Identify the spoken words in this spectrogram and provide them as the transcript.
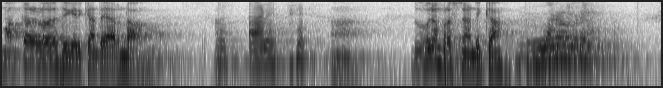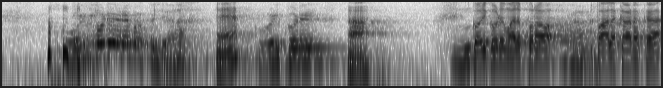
മക്കളുള്ളവരെ സ്വീകരിക്കാൻ തയ്യാറുണ്ടോ? ആണ്. ആ. ദൂരം പ്രശ്നമുണ്ട് ഇക്ക. ദൂരം ഇവിടെ. കോഴിക്കോട് വരെ കുഴപ്പമില്ല. ഏ? കോഴിക്കോട്. ആ. കോഴിക്കോട് മലപ്പുറം പാലക്കാടൊക്കെ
